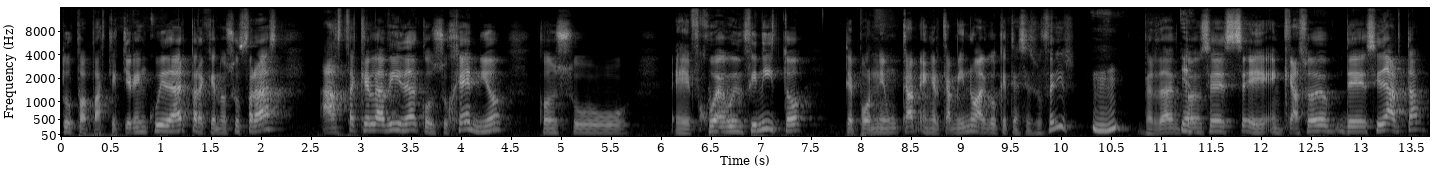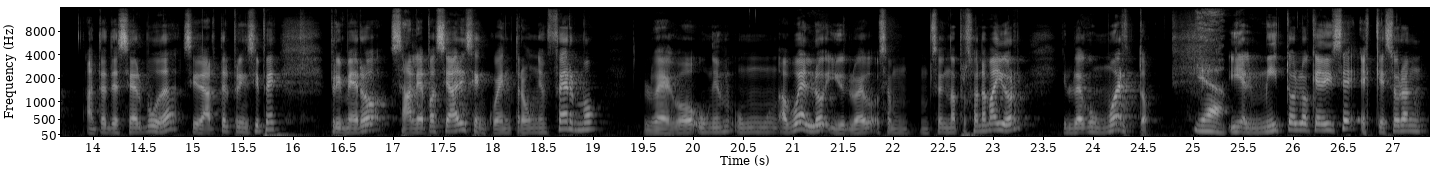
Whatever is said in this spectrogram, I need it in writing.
Tus papás te quieren cuidar para que no sufras hasta que la vida, con su genio, con su eh, juego infinito, te pone un en el camino algo que te hace sufrir. Ujú. ¿verdad? Ya. Entonces, eh, en caso de, de Siddhartha, antes de ser Buda, Siddhartha el príncipe, primero sale a pasear y se encuentra un enfermo, luego un, em- un abuelo y luego, o sea, un- un- una persona mayor y luego un muerto. Ya. Y el mito lo que dice es que esos eran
